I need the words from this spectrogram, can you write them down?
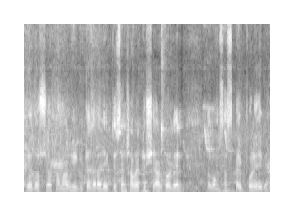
প্রিয় দর্শক আমার ভিডিওটা যারা দেখতেছেন সবাই একটু শেয়ার করবেন এবং সাবস্ক্রাইব করে দিবেন।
